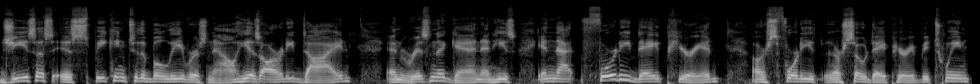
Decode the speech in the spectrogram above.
Jesus is speaking to the believers now. He has already died and risen again, and he's in that 40 day period, or 40 or so day period, between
